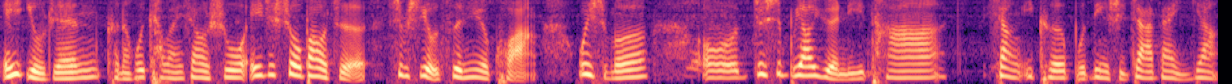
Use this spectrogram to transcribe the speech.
诶，有人可能会开玩笑说，诶，这受暴者是不是有自虐狂？为什么？哦，就是不要远离他。像一颗不定时炸弹一样，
